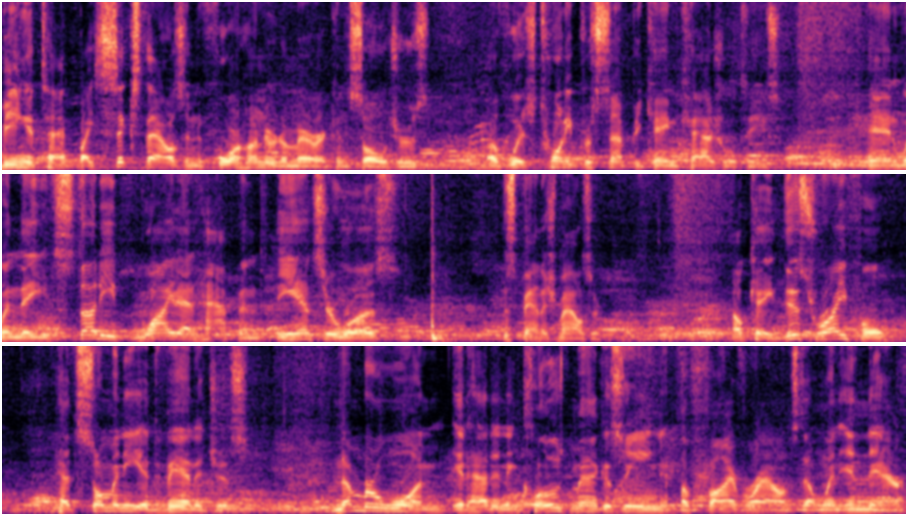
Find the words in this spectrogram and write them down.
being attacked by 6,400 American soldiers, of which 20% became casualties. And when they studied why that happened, the answer was the Spanish Mauser. Okay, this rifle had so many advantages. Number one, it had an enclosed magazine of five rounds that went in there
